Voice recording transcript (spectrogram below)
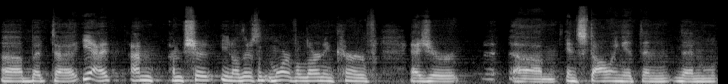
Uh, but uh, yeah, I'm I'm sure you know there's more of a learning curve as you're um, installing it than than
